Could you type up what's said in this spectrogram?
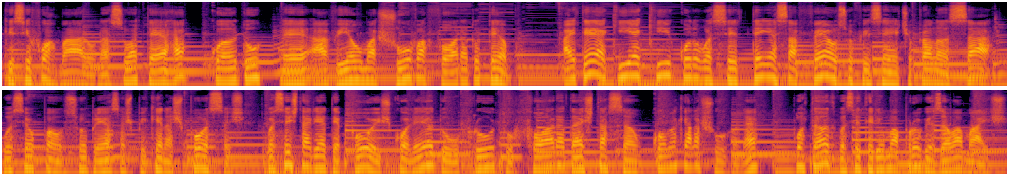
que se formaram na sua terra quando é, havia uma chuva fora do tempo. A ideia aqui é que quando você tem essa fé o suficiente para lançar o seu pão sobre essas pequenas poças, você estaria depois colhendo o fruto fora da estação, como aquela chuva, né? Portanto, você teria uma provisão a mais.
